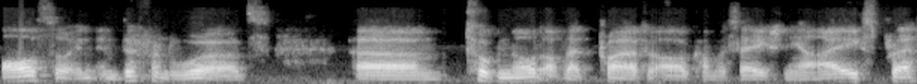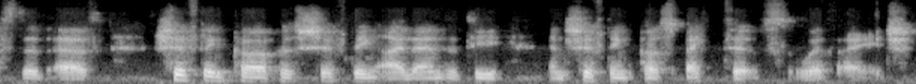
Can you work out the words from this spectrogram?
also, in, in different words, um, took note of that prior to our conversation. Yeah, I expressed it as shifting purpose, shifting identity, and shifting perspectives with age.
